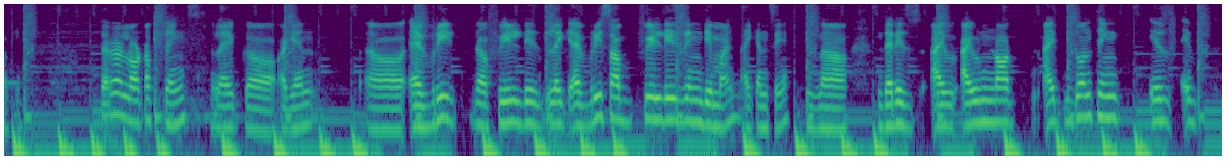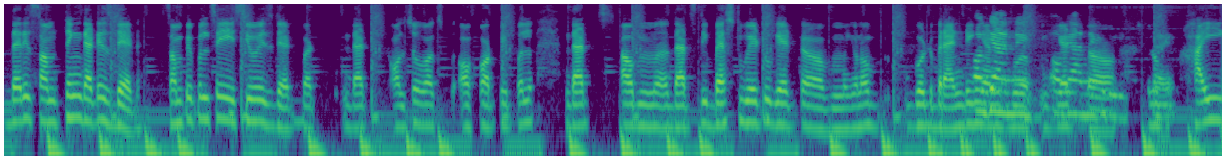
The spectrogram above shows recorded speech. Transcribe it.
Okay. There are a lot of things like uh, again uh, every uh, field is like every subfield is in demand i can say. Uh, there is i i would not i don't think is if there is something that is dead. Some people say seo is dead but that also works for people. That's um that's the best way to get um, you know good branding organic, and uh, get uh, you know, right. high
